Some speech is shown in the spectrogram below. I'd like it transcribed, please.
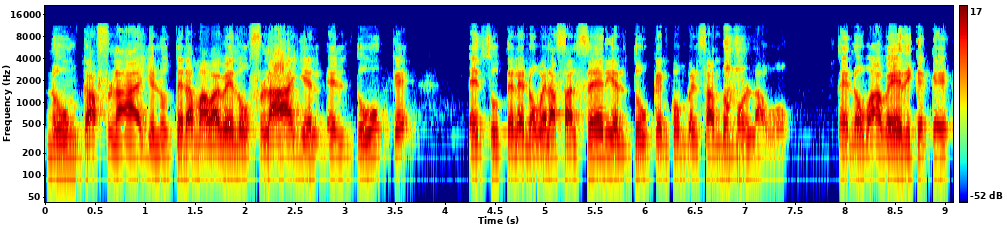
nunca flyer. Usted nada más va a ver dos flyers, el Duque en su telenovela Salcer y el Duque en Conversando con la Voz. Usted no va a ver que, que,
